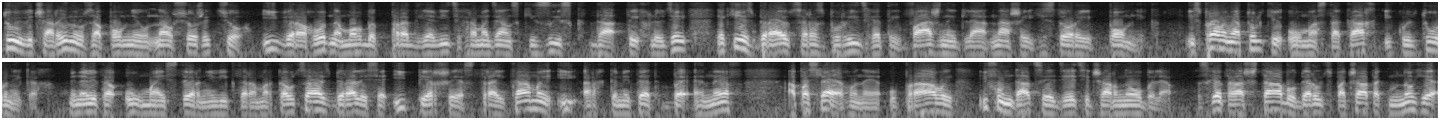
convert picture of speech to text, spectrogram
Тую вечарыну запомніў на ўсё жыццё і, верагодна, мог бы прад'явіць грамадзянскі зыск да тых людзей, якія збіраюцца разбурыць гэты важны для нашай гісторыі помнік. І справа не толькі ў мастаках і культурніках. Менавіта ў майстэрні Віктара Маркаўца збіраліся і першыя страйкамы і аргкамітэт БНФ, а пасля ягоныя ўправы і фундацыя дзеці Чарнобыля. З гэтага штабу бяруць пачатак многія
